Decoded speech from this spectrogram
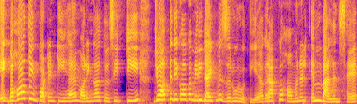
एक बहुत ही इंपॉर्टेंट टी है मोरिंगा तुलसी टी जो आपने देखा होगा मेरी डाइट में ज़रूर होती है। अगर आपको हार्मोनल इम्बैलेंस है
